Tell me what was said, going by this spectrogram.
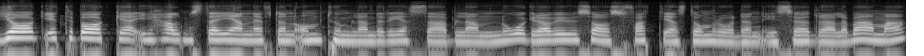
Jag är tillbaka i Halmstad igen efter en omtumlande resa bland några av USAs fattigaste områden i södra Alabama,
